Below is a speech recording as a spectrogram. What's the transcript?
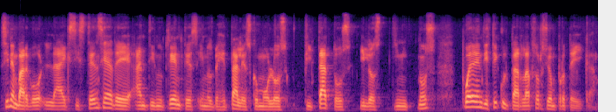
Sin embargo, la existencia de antinutrientes en los vegetales como los fitatos y los tininos pueden dificultar la absorción proteica.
